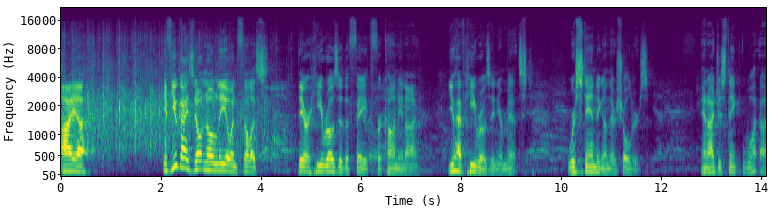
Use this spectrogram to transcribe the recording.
I, uh, if you guys don't know Leo and Phyllis, they are heroes of the faith for Connie and I. You have heroes in your midst. We're standing on their shoulders. And I just think, what a,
